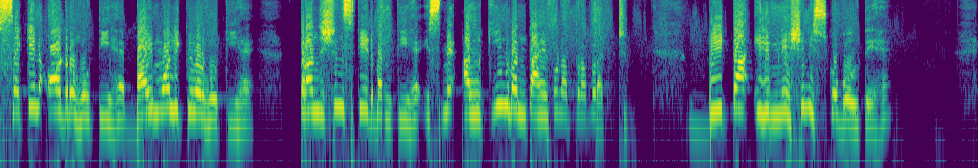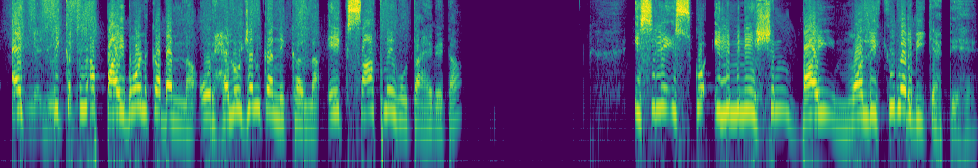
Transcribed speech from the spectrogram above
सेकेंड ऑर्डर होती है बायोमोलिकुलर होती है ट्रांजिशन स्टेट बनती है इसमें अल्कीन बनता है प्रोडक्ट बीटा इलिमिनेशन इसको बोलते हैं। एच निकलना पाइबॉन्ड का बनना और हेलोजन का निकलना एक साथ में होता है बेटा। इसलिए इसको इलिमिनेशन बाई मॉलिक्यूलर भी कहते हैं।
